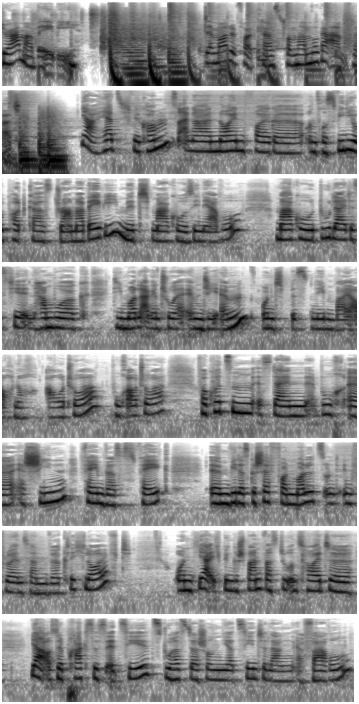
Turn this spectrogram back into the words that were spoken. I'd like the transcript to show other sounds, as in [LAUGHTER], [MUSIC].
Drama Baby. Der Model-Podcast vom Hamburger Abendblatt. Ja, herzlich willkommen zu einer neuen Folge unseres Videopodcasts Drama Baby mit Marco Sinervo. Marco, du leitest hier in Hamburg die Modelagentur MGM und bist nebenbei auch noch Autor, Buchautor. Vor kurzem ist dein Buch äh, erschienen, Fame vs. Fake, ähm, wie das Geschäft von Models und Influencern wirklich läuft. Und ja, ich bin gespannt, was du uns heute ja aus der Praxis erzählst. Du hast da schon jahrzehntelang Erfahrung.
